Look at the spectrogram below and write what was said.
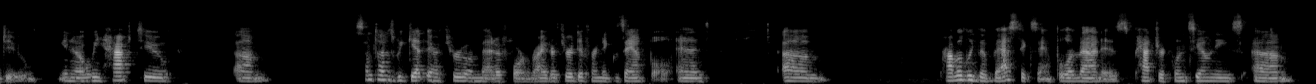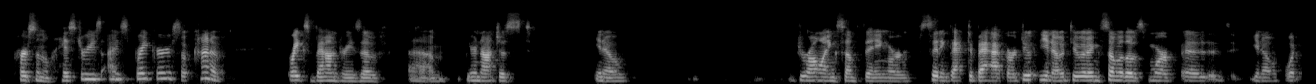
do. You know, we have to, um, sometimes we get there through a metaphor, right? Or through a different example. And um, probably the best example of that is Patrick Lencioni's um, personal histories icebreaker. So it kind of breaks boundaries of um, you're not just, you know, drawing something or sitting back to back or do you know doing some of those more uh, you know what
